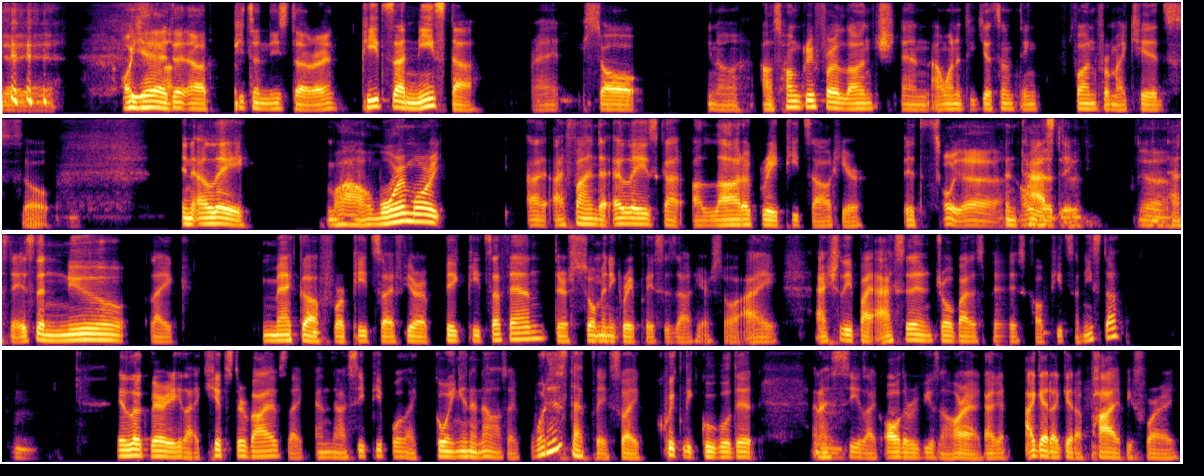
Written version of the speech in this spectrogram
yeah, yeah, yeah. Oh yeah, Uh, the uh, pizzanista, right? Pizza nista, right? So, you know, I was hungry for lunch and I wanted to get something fun for my kids. So, in LA, wow, more and more, I, I find that LA's got a lot of great pizza out here. It's Oh yeah, Fantastic. Oh, yeah. Yeah. fantastic. It's the new like mecca for pizza. If you're a big pizza fan, there's so many great places out here. So I actually by accident drove by this place called Pizzanista. Mm. It looked very like hipster vibes, like, and I see people like going in and out. I was like, "What is that place?" So I quickly Googled it, and I Mm. see like all the reviews. Now, all right, I got I gotta get a pie before I,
